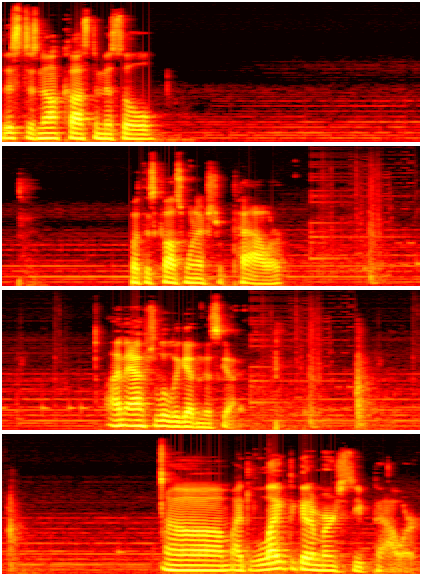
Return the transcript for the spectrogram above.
This does not cost a missile. But this costs one extra power. I'm absolutely getting this guy. Um, I'd like to get emergency power.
